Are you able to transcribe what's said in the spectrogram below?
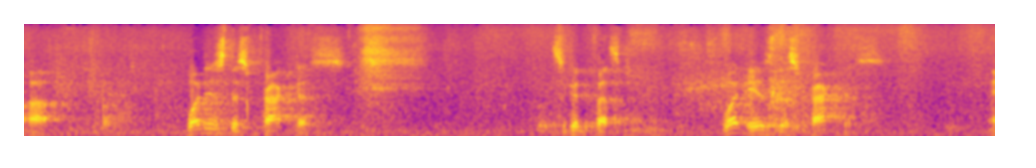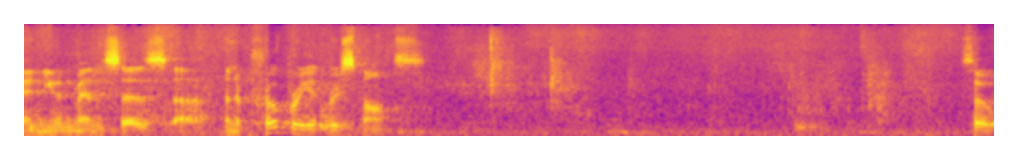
uh, What is this practice? It's a good question. What is this practice? And Yunmen says, uh, An appropriate response. So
